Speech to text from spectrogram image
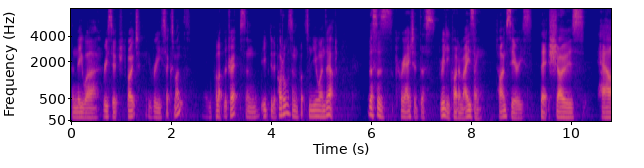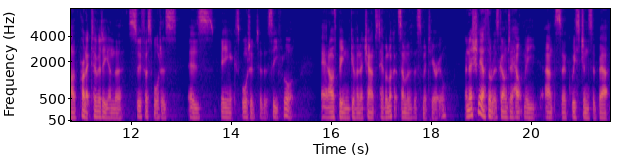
the NIWA research boat, every six months and pull up the traps and empty the bottles and put some new ones out this has created this really quite amazing time series that shows how productivity in the surface waters is being exported to the seafloor. And I've been given a chance to have a look at some of this material. Initially, I thought it was going to help me answer questions about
